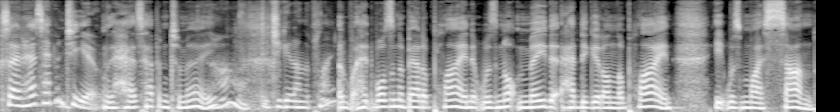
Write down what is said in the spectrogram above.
So it has happened to you. It has happened to me. Oh, did you get on the plane? It wasn't about a plane. It was not me that had to get on the plane. It was my son.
